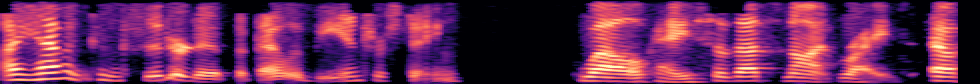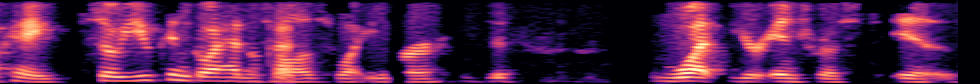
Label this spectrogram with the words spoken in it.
I haven't considered it, but that would be interesting. Well, okay, so that's not right. Okay, so you can go ahead and Okay. tell us what your this, what your interest is.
